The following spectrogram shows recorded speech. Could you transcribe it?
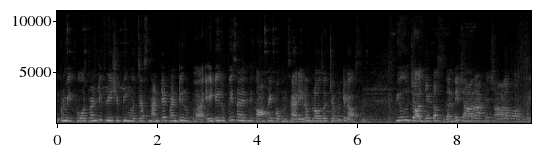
ఇప్పుడు మీకు ఫోర్ ట్వంటీ ఫ్రీ షిప్పింగ్ వచ్చేస్తుంది. అంటే ట్వంటీ రూ ఎయిటీ రూపీస్ అనేది మీకు ఆఫ్ అయిపోతుంది శారీలో. బ్లౌజ్ వచ్చేప్పటికి ఇలా వస్తుంది. ప్యూర్ జార్జెట్ వస్తుందండి. చాలా అంటే చాలా బాగుంటుంది.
